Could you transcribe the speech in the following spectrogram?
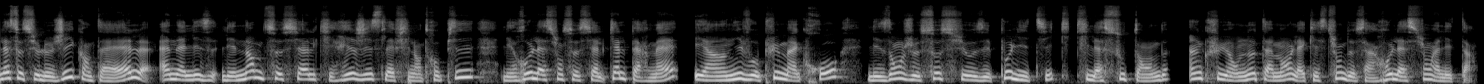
La sociologie, quant à elle, analyse les normes sociales qui régissent la philanthropie, les relations sociales qu'elle permet, et à un niveau plus macro, les enjeux sociaux et politiques qui la sous-tendent, incluant notamment la question de sa relation à l'État.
